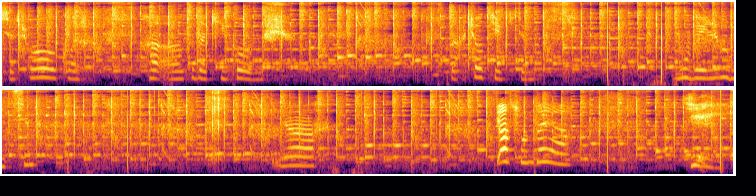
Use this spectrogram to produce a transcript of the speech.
Arkadaşlar çok var. Ha 6 dakika olmuş. Daha çok çekeceğim. Bu bölüm bitsin. Ya. Ya sonunda ya. Yeah.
